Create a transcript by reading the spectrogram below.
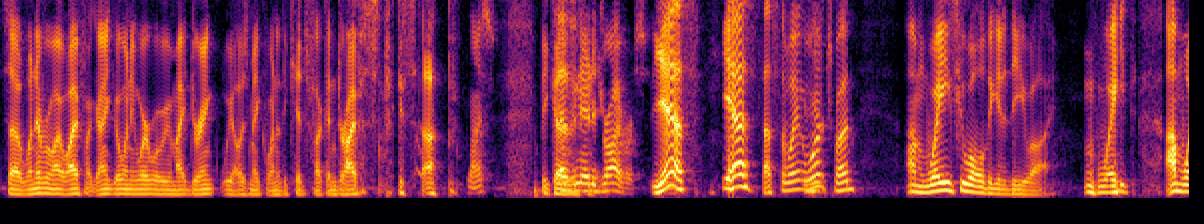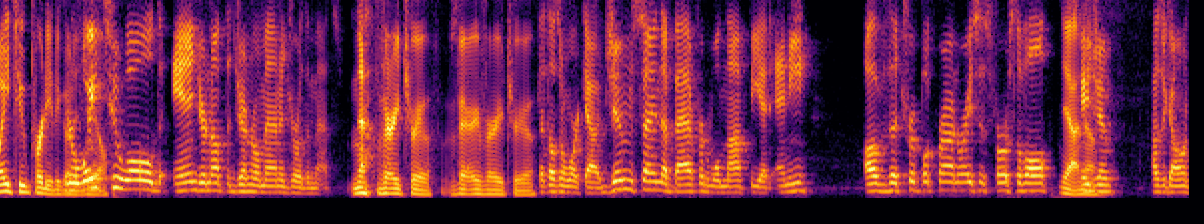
So whenever my wife and I go anywhere where we might drink, we always make one of the kids fucking drive us and pick us up Nice. because Designated drivers. yes, yes, that's the way it works, bud. I'm way too old to get a DUI. Wait, I'm way too pretty to go You're to way jail. too old, and you're not the general manager of the Mets. no, very true, very very true. That doesn't work out. Jim's saying that Baffert will not be at any of the Triple Crown races. First of all, Yeah, hey no. Jim, how's it going?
